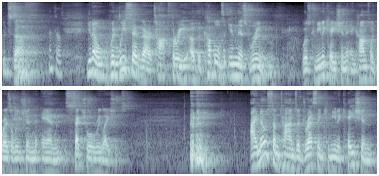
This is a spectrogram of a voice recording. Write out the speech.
Good stuff. You know, when we said that our top three of the couples in this room was communication and conflict resolution and sexual relations. I know sometimes addressing communication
